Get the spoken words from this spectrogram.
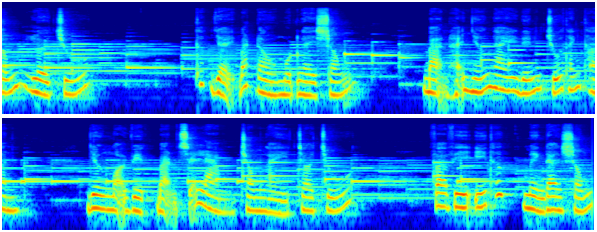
Sống lời chúa. Thức dậy bắt đầu một ngày sống. Bạn hãy nhớ ngay đến chúa thánh thần. Dừng mọi việc bạn sẽ làm trong ngày cho chúa. Và vì ý thức mình đang sống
